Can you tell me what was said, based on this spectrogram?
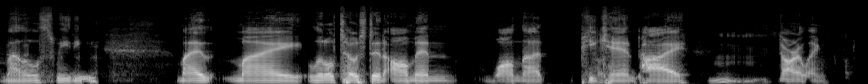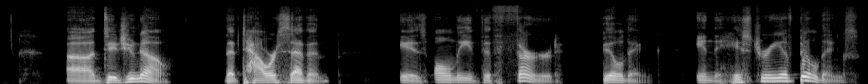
my little sweetie, my my little toasted almond walnut pecan pie Hmm. darling. Uh, did you know that Tower Seven is only the third building in the history of buildings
